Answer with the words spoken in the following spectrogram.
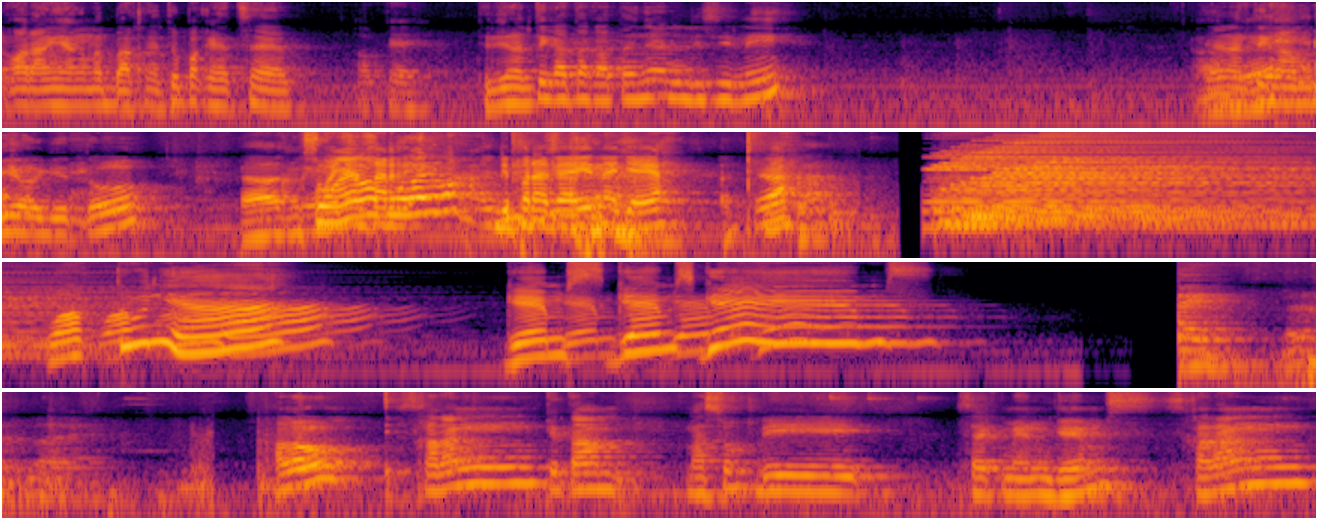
orang yang nebaknya tuh pakai headset. oke Jadi nanti kata-katanya ada di sini. Ya nanti ngambil gitu. Ya, Langsung aja lah mulai lah. Diperagain aja ya. Ya. Waktunya games games games. Halo, sekarang kita masuk di segmen games. Sekarang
